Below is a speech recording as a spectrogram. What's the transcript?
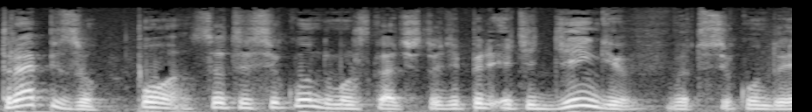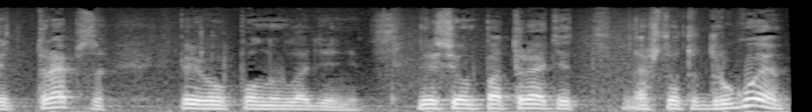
трапезу, о, с этой секунды можно сказать, что теперь эти деньги в эту секунду, эту трапезу теперь его полное владение. Но если он потратит на что-то другое,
